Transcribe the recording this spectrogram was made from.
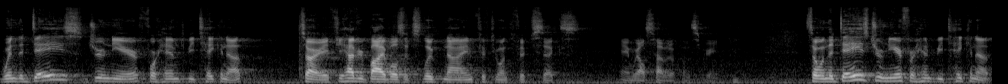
When the days drew near for him to be taken up, sorry, if you have your Bibles, it's Luke 9, 51 to 56, and we also have it up on the screen. So when the days drew near for him to be taken up,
